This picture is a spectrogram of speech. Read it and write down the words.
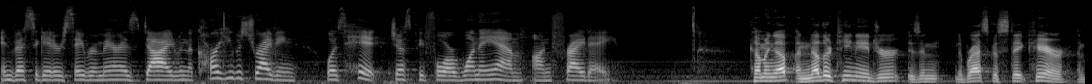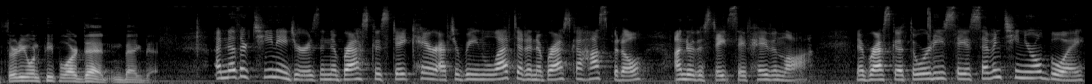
Investigators say Ramirez died when the car he was driving was hit just before 1 a.m. on Friday. Coming up, another teenager is in Nebraska state care and 31 people are dead in Baghdad. Another teenager is in Nebraska state care after being left at a Nebraska hospital under the state safe haven law. Nebraska authorities say a 17-year-old boy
